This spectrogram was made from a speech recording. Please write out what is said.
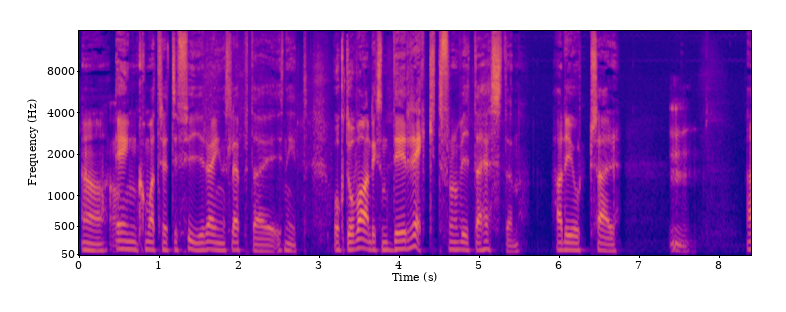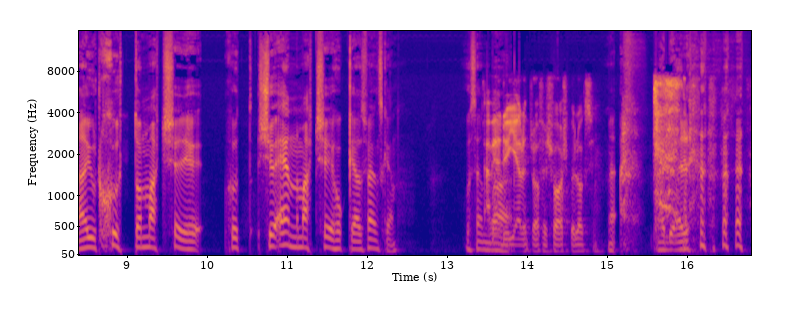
Ja, Ja. 1,34 insläppta i snitt. Och då var han liksom direkt från Vita Hästen. Hade gjort så här... Mm. Han har gjort 17 matcher, i, 17, 21 matcher i Hockeyallsvenskan. Och sen Ja, vi bara... hade ju jävligt bra försvarsspel också. Ja, det,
